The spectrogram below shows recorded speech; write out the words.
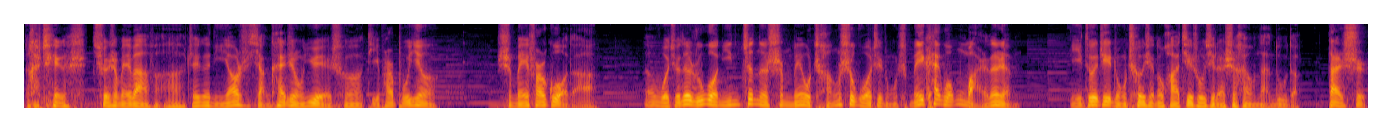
啊，这个是确实没办法啊。这个你要是想开这种越野车，底盘不硬是没法过的啊。呃，我觉得如果您真的是没有尝试过这种没开过牧马人的人，你对这种车型的话接触起来是很有难度的。但是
